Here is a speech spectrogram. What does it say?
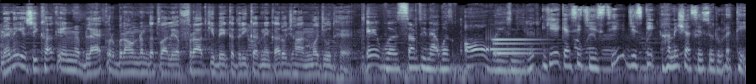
میں نے یہ سیکھا کہ ان میں بلیک اور براؤن رنگت والے افراد کی بے قدری کرنے کا رجحان موجود ہے۔ یہ ایک ایسی چیز تھی جس کی ہمیشہ سے ضرورت تھی۔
